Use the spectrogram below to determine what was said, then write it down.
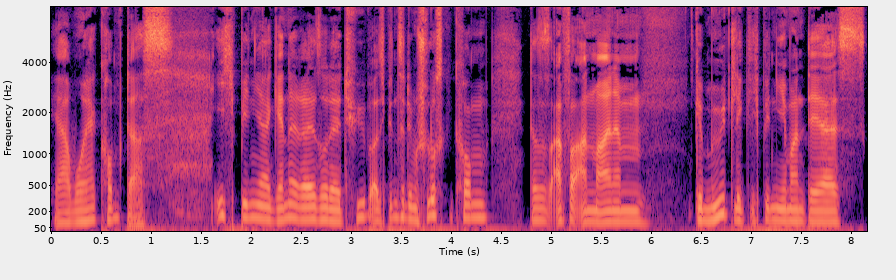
ja, woher kommt das? ich bin ja generell so der Typ, also ich bin zu dem Schluss gekommen, dass es einfach an meinem Gemüt liegt. Ich bin jemand, der es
